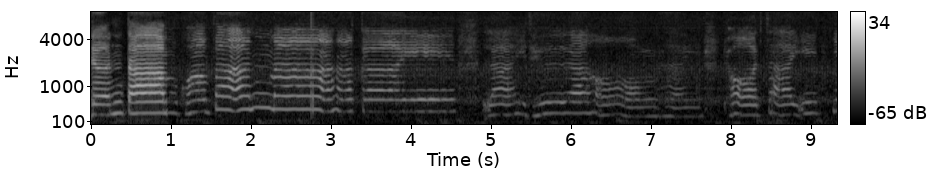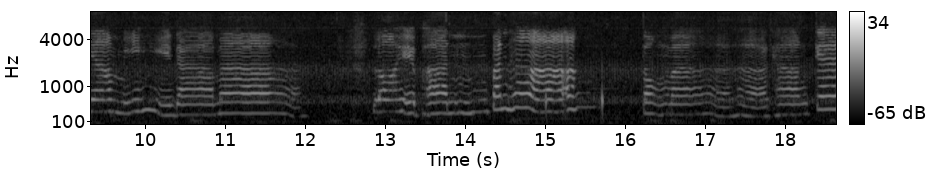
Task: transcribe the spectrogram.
เดินตามความฝันมาไกลหลาย เทือห้องให้ทอดใจยามมีดามาลอยพันปัญหา ต้องมาหาทางแก้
